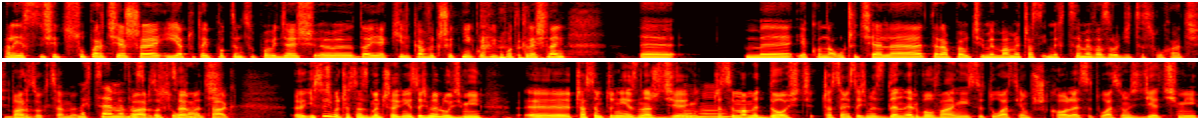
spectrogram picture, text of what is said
ale ja się super cieszę i ja tutaj po tym, co powiedziałeś, yy, daję kilka wykrzykników i podkreśleń. My, jako nauczyciele, terapeuci, my mamy czas i my chcemy was, rodzice, słuchać. Bardzo chcemy. My chcemy was Bardzo posłuchać. chcemy, tak. E, Jesteśmy czasem zmęczeni, jesteśmy ludźmi. E, Czasem to nie jest nasz dzień, Mhm. czasem mamy dość, czasem jesteśmy zdenerwowani sytuacją w szkole, sytuacją z dziećmi.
